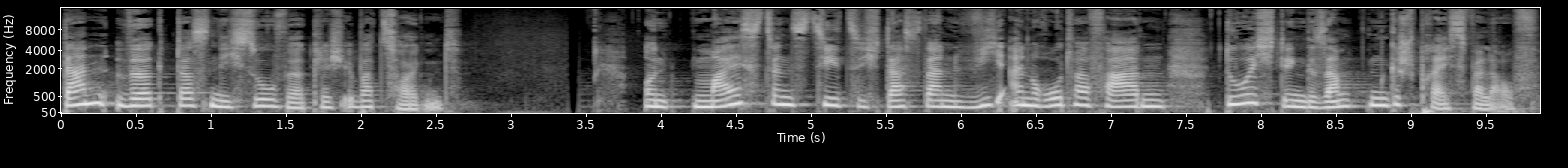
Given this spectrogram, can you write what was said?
dann wirkt das nicht so wirklich überzeugend. Und meistens zieht sich das dann wie ein roter Faden durch den gesamten Gesprächsverlauf.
